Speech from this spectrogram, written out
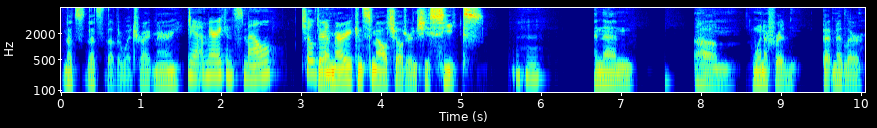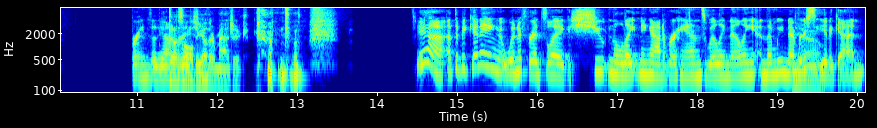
That's that's the other witch, right? Mary. yeah. Mary can smell Yeah, children. Mary can smell children. She seeks, hmm and then um, Winifred Bette Midler Brains of the does all the other magic. Yeah, at the beginning, Winifred's like shooting the lightning out of her hands willy nilly, and then we never Yeah. see it again.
